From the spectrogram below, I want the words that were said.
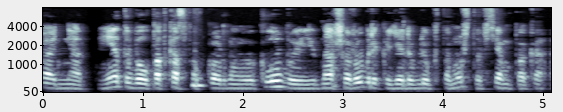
Понятно. И это был подкаст Попкорного клуба и наша рубрика «Я люблю потому что». Всем пока.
